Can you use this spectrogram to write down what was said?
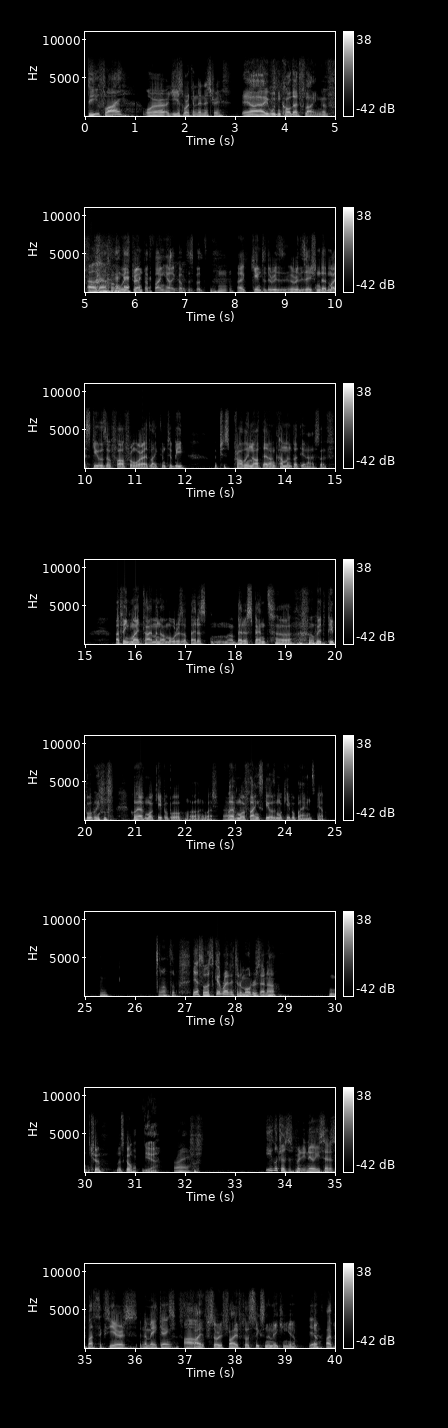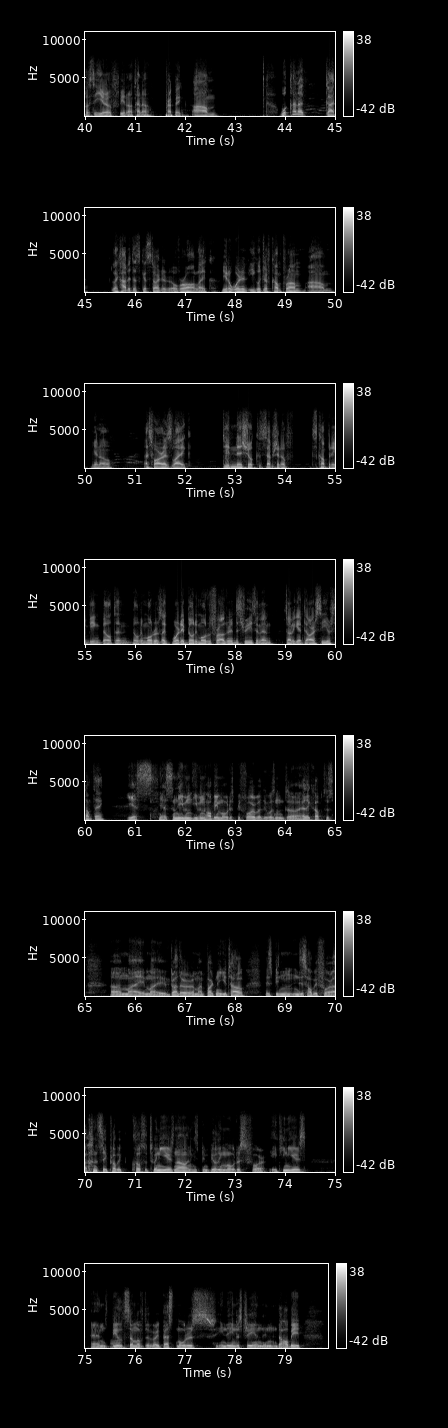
Do you fly, or are you just work in the industry? Yeah, I wouldn't call that flying. I've Oh, no? always dreamt of flying helicopters, but Mm-hmm. I came to the re- realization that my skills are far from where I'd like them to be, which is probably not that uncommon. But yeah, so I've, I think my time and our motors are better are better spent uh, with people who who have more capable, uh, well, who have more flying skills, more capable hands. Yeah, Awesome. Yeah, so let's get right into the motors then, huh? Mm, sure. Let's go. Yeah. All right. Eagle Drift is pretty new. You said it's about six years in the making. Um, Five, sorry, five plus six in the making. Yeah. Yeah, Yeah. five plus a year of you know kind of prepping. Um, what kind of got like how did this get started overall? Like you know where did Eagle Drift come from? Um, you know, as far as like the initial conception of this company being built and building motors. Like were they building motors for other industries and then started getting to RC or something? Yes, yes, and even even hobby motors before, but it wasn't uh, helicopters. Uh, my my brother, my partner Yutao, has been in this hobby for I would say probably close to 20 years now, and he's been building motors for 18 years, and built some of the very best motors in the industry and in the hobby.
